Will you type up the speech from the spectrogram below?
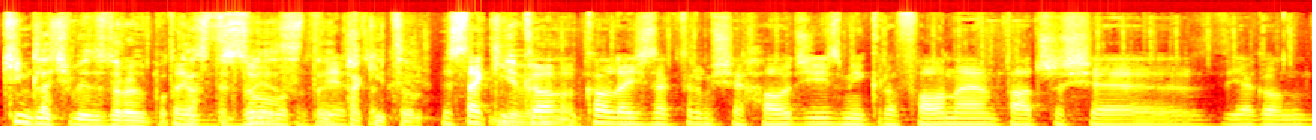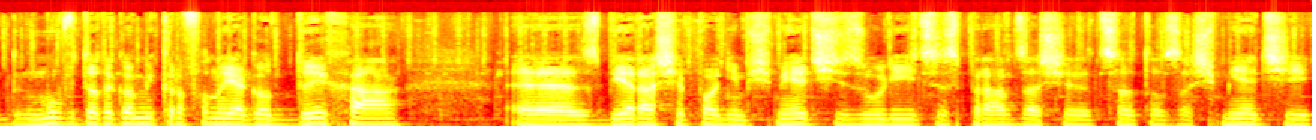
Kim dla ciebie jest zdrowy To jest podcaster? wzór, e, wiesz, taki, co... to jest taki ko- wiem, koleś, za którym się chodzi z mikrofonem, patrzy się, jak on mówi do tego mikrofonu, jak oddycha, e, zbiera się po nim śmieci z ulicy, sprawdza się, co to za śmieci,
